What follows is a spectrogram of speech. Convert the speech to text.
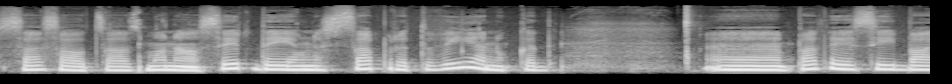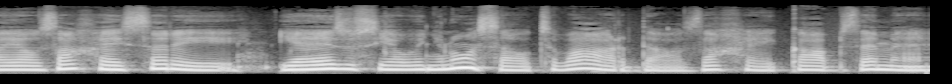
sasaucās manā sirdī, un es sapratu vienu, kad eh, patiesībā jau Zahejs arī Jēzus jau viņu nosauca vārdā, Zahej kāp zemē,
